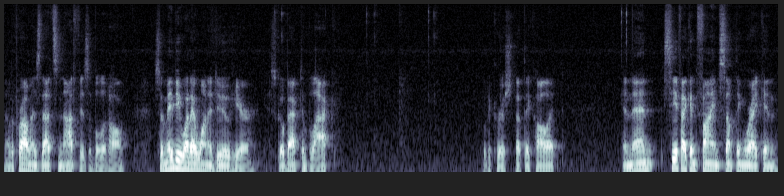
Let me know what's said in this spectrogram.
Now the problem is that's not visible at all. So maybe what I want to do here is go back to black, licorice that they call it, and then see if I can find something where I can,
